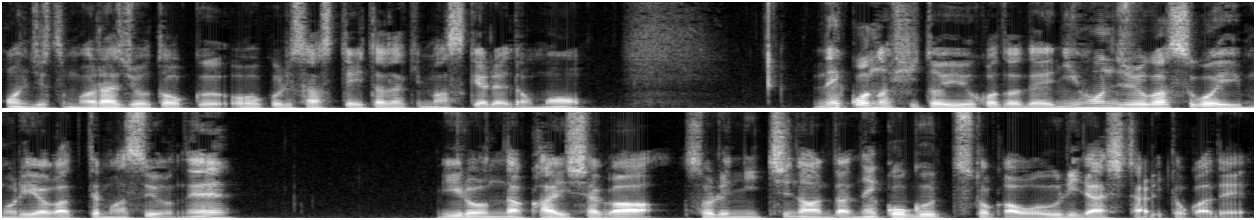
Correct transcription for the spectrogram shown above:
本日もラジオトークお送りさせていただきますけれども、猫の日ということで、日本中がすごい盛り上がってますよね。いろんな会社が、それにちなんだ猫グッズとかを売り出したりとかで、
